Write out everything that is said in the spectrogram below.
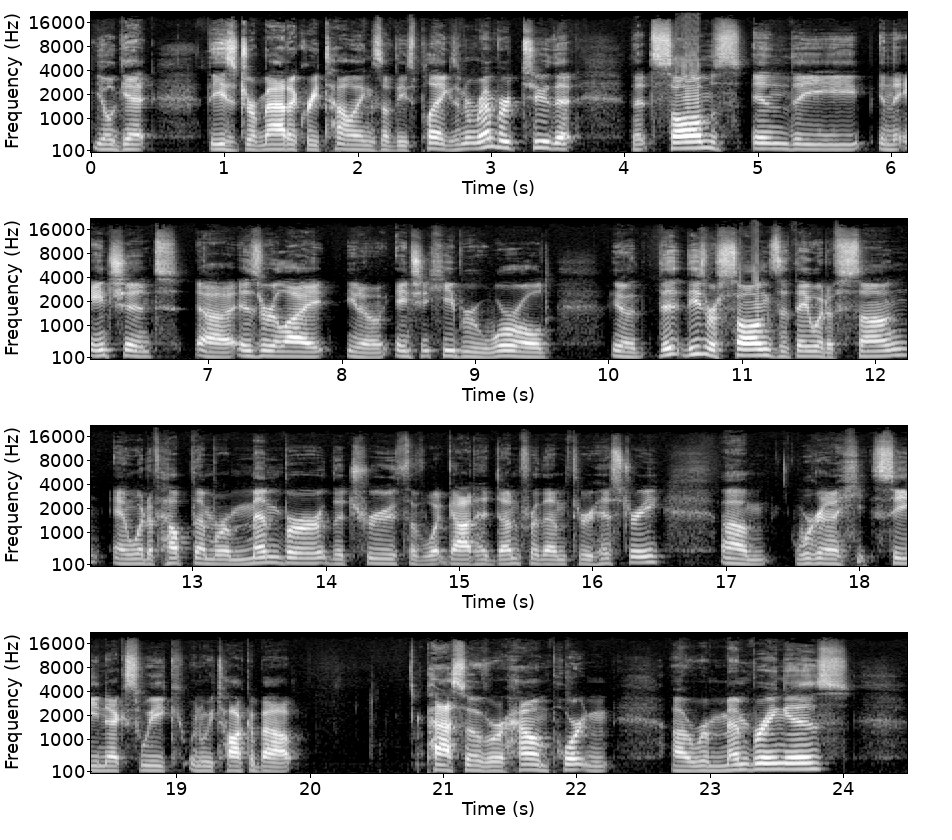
You'll get these dramatic retellings of these plagues. And remember too that that Psalms in the in the ancient uh, Israelite, you know, ancient Hebrew world, you know, th- these were songs that they would have sung and would have helped them remember the truth of what God had done for them through history. Um, we're going to he- see next week when we talk about Passover, how important uh, remembering is,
